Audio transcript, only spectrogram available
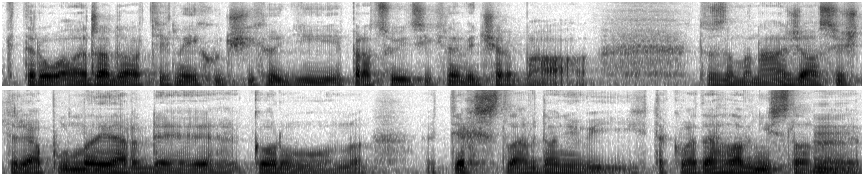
kterou ale řada těch nejchudších lidí pracujících nevyčerpá. To znamená, že asi 4,5 miliardy korun těch slev daňových, takové té hlavní slevy, hmm.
